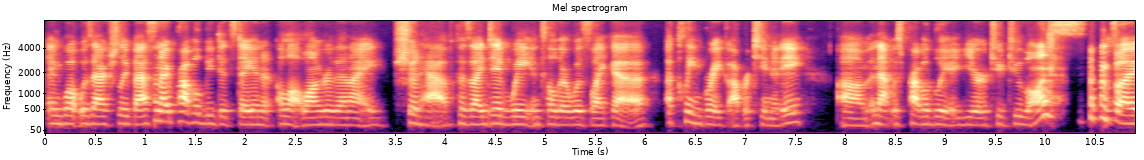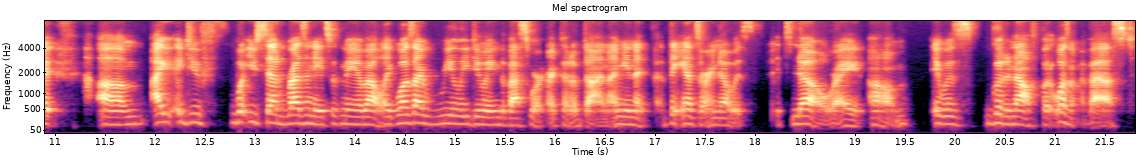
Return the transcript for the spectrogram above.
and what was actually best. And I probably did stay in it a lot longer than I should have because I did wait until there was like a, a clean break opportunity. Um, and that was probably a year or two too long. but um, I, I, do what you said resonates with me about like, was I really doing the best work I could have done? I mean, it, the answer I know is it's no, right? Um, it was good enough, but it wasn't my best.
